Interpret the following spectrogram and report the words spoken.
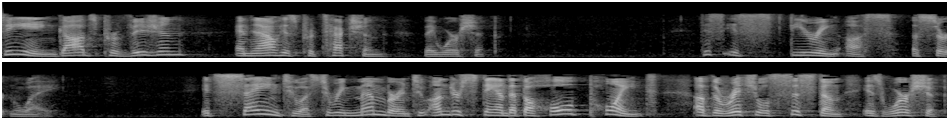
seeing God's provision and now his protection, they worship. This is steering us a certain way. It's saying to us to remember and to understand that the whole point of the ritual system is worship,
